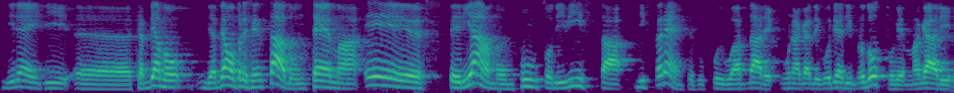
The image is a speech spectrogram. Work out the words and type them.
direi di, eh, che abbiamo, vi abbiamo presentato un tema e speriamo un punto di vista differente su cui guardare una categoria di prodotto che magari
